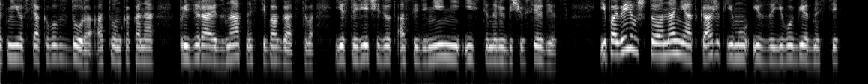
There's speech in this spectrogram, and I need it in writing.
от нее всякого вздора о том, как она презирает знатность и богатство, если речь идет о соединении истинно любящих сердец, и поверил, что она не откажет ему из-за его бедности,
